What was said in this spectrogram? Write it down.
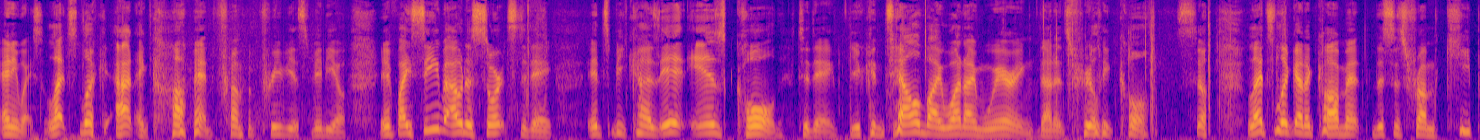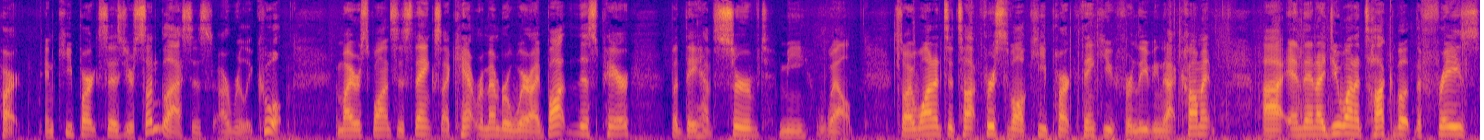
Anyways, let's look at a comment from a previous video. If I seem out of sorts today, it's because it is cold today. You can tell by what I'm wearing that it's really cold. So let's look at a comment. This is from Key Park. And Key Park says, Your sunglasses are really cool. And my response is, Thanks. I can't remember where I bought this pair, but they have served me well. So I wanted to talk, first of all, Key Park, thank you for leaving that comment. Uh, and then I do want to talk about the phrase.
